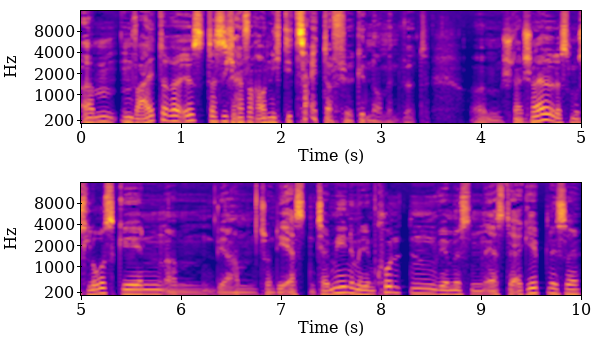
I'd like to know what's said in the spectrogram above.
Ähm, ein weiterer ist, dass sich einfach auch nicht die Zeit dafür genommen wird ähm, schnell, schnell, es muss losgehen. Ähm, wir haben schon die ersten Termine mit dem Kunden, wir müssen erste Ergebnisse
